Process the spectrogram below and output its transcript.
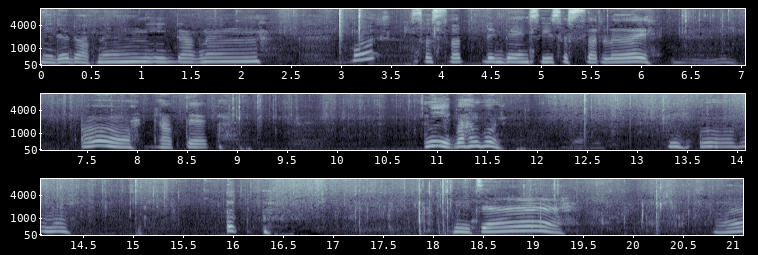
มีเด้อดอกหนึ่งมีอีกดอกหนึ่งโอ้สดสดๆแดงๆสีสดสดเลยโอ้ดอกแตก นี่อีกบ้างพุ่นนี่โอ้ข้างในึ๊บนี่จ้าว้า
